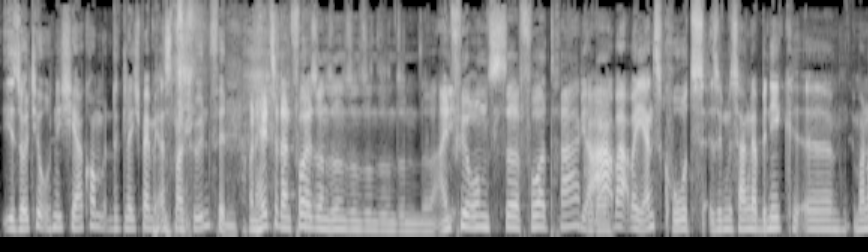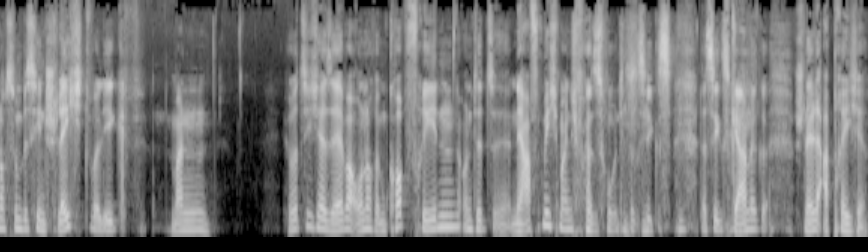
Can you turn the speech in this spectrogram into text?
ihr sollt ja auch nicht herkommen und gleich beim ersten Mal schön finden. Und hältst du dann vorher so, einen- so, so, so, einen- so einen Einführungsvortrag? Ja, oder? aber, aber ganz kurz. Also ich muss sagen, da bin ich äh, immer noch so ein bisschen schlecht, weil ich, man hört sich ja selber auch noch im Kopf reden und das nervt mich manchmal so, dass ich's, dass ich's gerne schnell abbreche.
